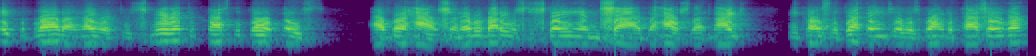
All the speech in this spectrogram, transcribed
take the blood and they were to smear it across the doorposts of their house. And everybody was to stay inside the house that night because the death angel was going to pass over.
